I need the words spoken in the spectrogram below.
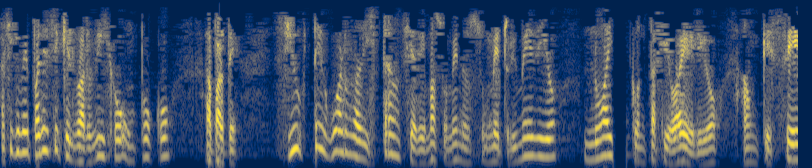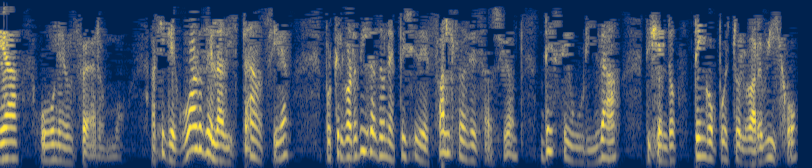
Así que me parece que el barbijo un poco, aparte, si usted guarda distancia de más o menos un metro y medio, no hay contagio aéreo, aunque sea un enfermo. Así que guarde la distancia, porque el barbijo da una especie de falsa sensación de seguridad, diciendo, tengo puesto el barbijo,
